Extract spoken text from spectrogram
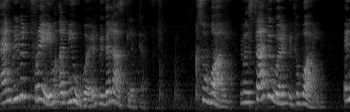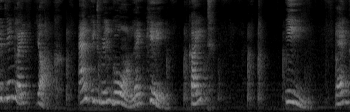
and we will frame a new word with the last letter. So Y. You will start the word with a Y. Anything like yak. And it will go on like K. Kite. E. Egg.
